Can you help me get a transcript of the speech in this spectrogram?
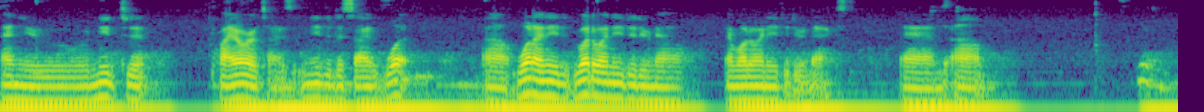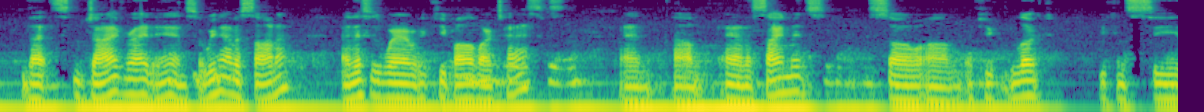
and you need to prioritize it. You need to decide what uh, what I need, what do I need to do now, and what do I need to do next, and um, let's dive right in. So we have Asana, and this is where we keep all of our tasks and um, and assignments. So um, if you look, you can see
